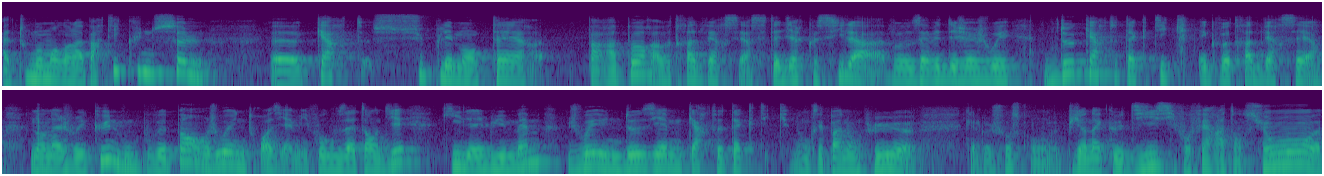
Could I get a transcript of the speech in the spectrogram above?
à tout moment dans la partie qu'une seule euh, carte supplémentaire par rapport à votre adversaire. C'est-à-dire que si là vous avez déjà joué deux cartes tactiques et que votre adversaire n'en a joué qu'une, vous ne pouvez pas en jouer une troisième. Il faut que vous attendiez qu'il ait lui-même joué une deuxième carte tactique. Donc c'est pas non plus euh, quelque chose qu'on. Puis il n'y en a que 10, il faut faire attention.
